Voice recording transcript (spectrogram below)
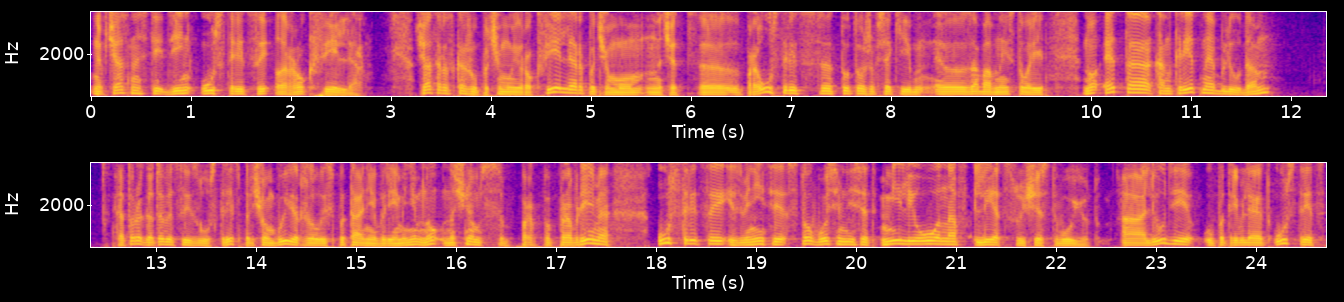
В частности, день устрицы Рокфеллер. Сейчас расскажу, почему и Рокфеллер, почему, значит, э, про устриц тут тоже всякие э, забавные истории. Но это конкретное блюдо, который готовится из устриц, причем выдержал испытание временем. Ну, начнем с, про, про время. Устрицы, извините, 180 миллионов лет существуют, а люди употребляют устриц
